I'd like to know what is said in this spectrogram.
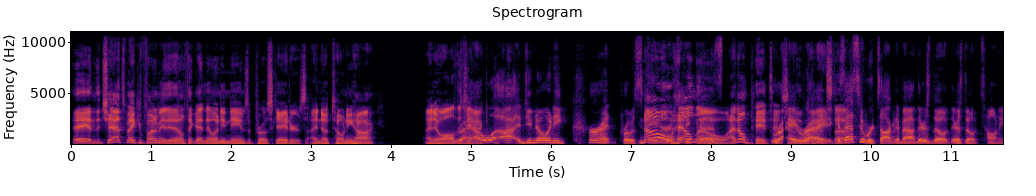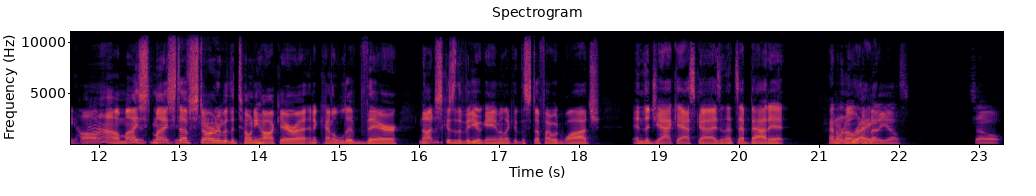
hey, and the chat's making fun of me. They don't think I know any names of pro skaters. I know Tony Hawk. I know all the Right, Jack. well, uh, do you know any current pro skaters? no, hell Because- no. I don't pay attention. Right, right. Because that's who we're talking about. There's no, there's no Tony Hawk. No, my my stuff started with the. Tony Hawk era, and it kind of lived there. Not just because of the video game, and like the stuff I would watch, and the Jackass guys, and that's about it. I don't know Right. anybody else. So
